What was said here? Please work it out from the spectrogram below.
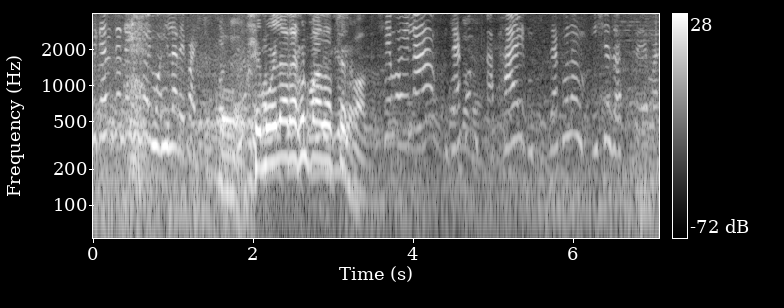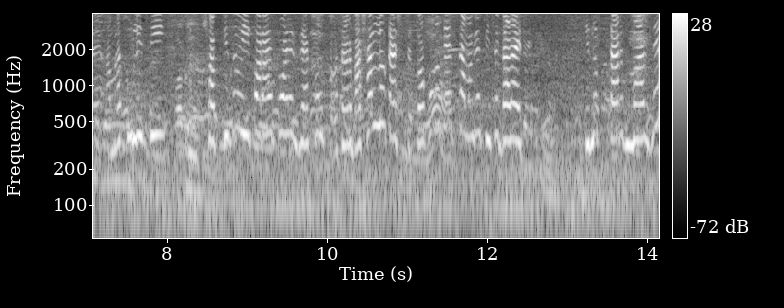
সেখানে যে দেখি ওই মহিলারে পাইছি। সেই মহিলার এখন পাওয়া যাচ্ছে না। সে মহিলা যখন ভাই যখন ইসে যাচ্ছে মানে আমরা তুলিছি সবকিছু ই করার পরে যখন তার বাসার লোক আসছে তখনও দেখছে আমাকে পিছে দাঁড়াই রয়েছে। কিন্তু তার মাঝে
